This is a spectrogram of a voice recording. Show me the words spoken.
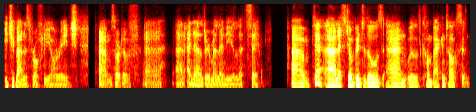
Ichiban is roughly our age, um, sort of uh, an, elder millennial, let's say. Um, so yeah, uh, let's jump into those, and we'll come back and talk soon.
